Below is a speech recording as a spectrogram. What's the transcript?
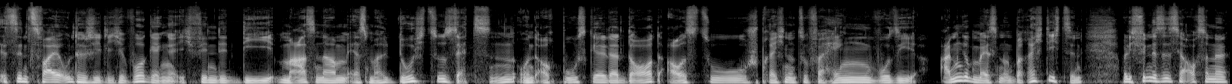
es sind sind zwei unterschiedliche Vorgänge. Ich finde, die Maßnahmen erstmal durchzusetzen und auch Bußgelder dort auszusprechen und zu verhängen, wo sie angemessen und berechtigt sind. Weil ich finde, es ist ja auch so eine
